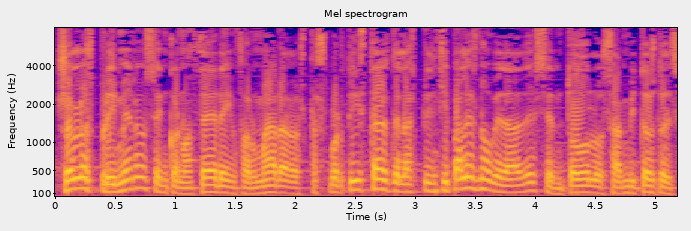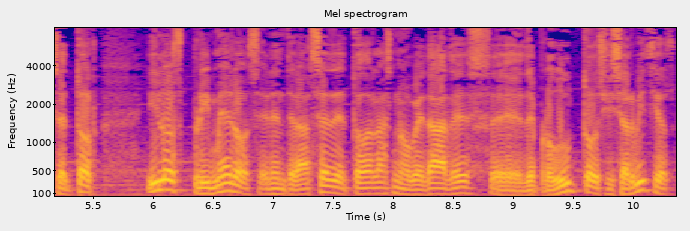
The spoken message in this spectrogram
Son los primeros en conocer e informar a los transportistas de las principales novedades en todos los ámbitos del sector y los primeros en enterarse de todas las novedades eh, de productos y servicios.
